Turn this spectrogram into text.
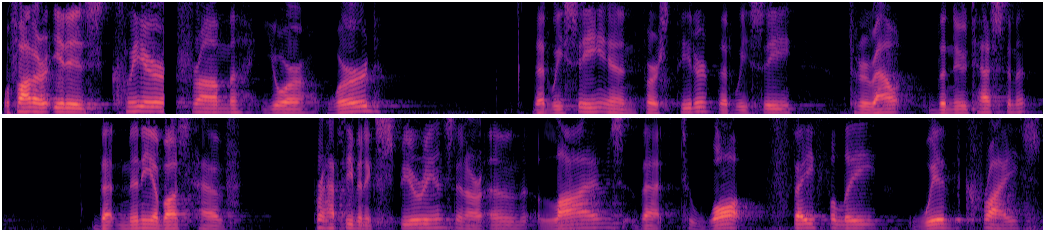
Well, Father, it is clear from your word that we see in 1 Peter, that we see throughout the New Testament, that many of us have perhaps even experienced in our own lives that to walk faithfully with Christ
